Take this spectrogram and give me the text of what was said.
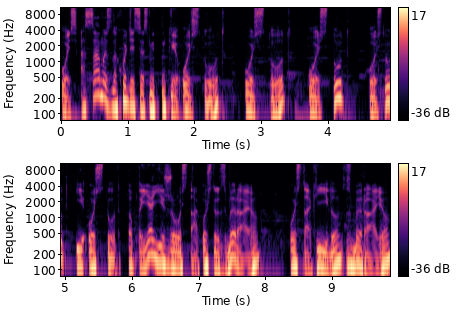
Ось, а саме знаходяться смітники ось тут, ось тут, ось тут, ось тут і ось тут. Тобто я їжджу ось так. Ось тут збираю, ось так їду, збираю,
